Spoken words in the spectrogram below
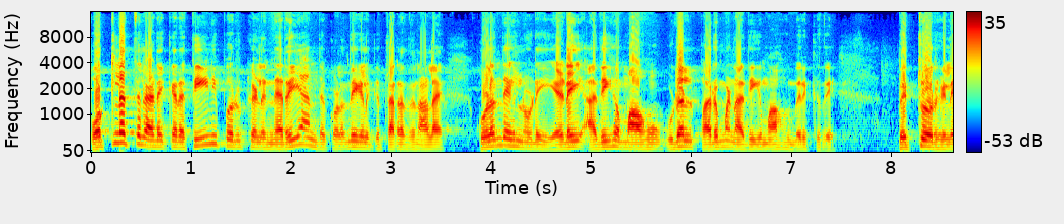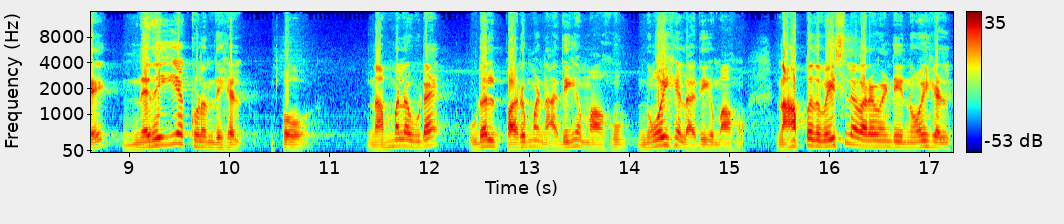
பொட்டலத்தில் அடைக்கிற தீனி பொருட்களை நிறையா அந்த குழந்தைகளுக்கு தர்றதுனால குழந்தைகளுடைய எடை அதிகமாகும் உடல் பருமன் அதிகமாகவும் இருக்குது. பெற்றோர்களே நிறைய குழந்தைகள் இப்போது நம்மளை விட உடல் பருமன் அதிகமாகும் நோய்கள் அதிகமாகும். நாற்பது வயசில் வர வேண்டிய நோய்கள்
